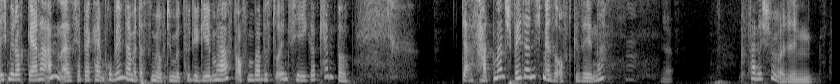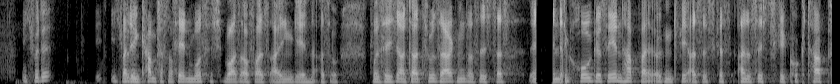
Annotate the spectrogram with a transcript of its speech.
ich mir doch gerne an. Also ich habe ja kein Problem damit, dass du mir auf die Mütze gegeben hast. Offenbar bist du ein fähiger Camper. Das hat man später nicht mehr so oft gesehen, ne? Ja. Fand ich schön. Bei den, Ich würde. Ich bei würde den Kampfszenen muss ich was auf was eingehen. Also muss ich noch dazu sagen, dass ich das in der Synchro gesehen habe, weil irgendwie, als ich, als ich geguckt habe,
